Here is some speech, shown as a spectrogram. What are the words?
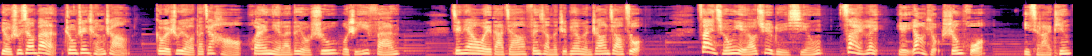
有书相伴，终身成长。各位书友，大家好，欢迎你来的有书，我是一凡。今天要为大家分享的这篇文章叫做《再穷也要去旅行，再累也要有生活》，一起来听。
